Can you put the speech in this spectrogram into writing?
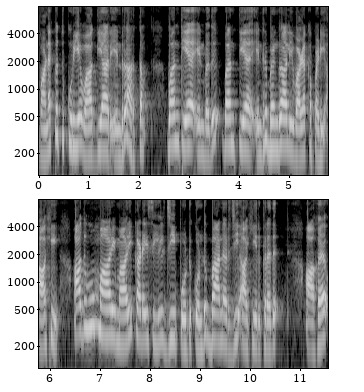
வணக்கத்துக்குரிய வாத்தியார் என்று அர்த்தம். வந்திய என்பது பந்திய என்று பெங்காலி வழக்கப்படி ஆகி அதுவும் மாறி மாறி கடைசியில் ஜி போட்டுக்கொண்டு பானர்ஜி ஆகியிருக்கிறது. ஆக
